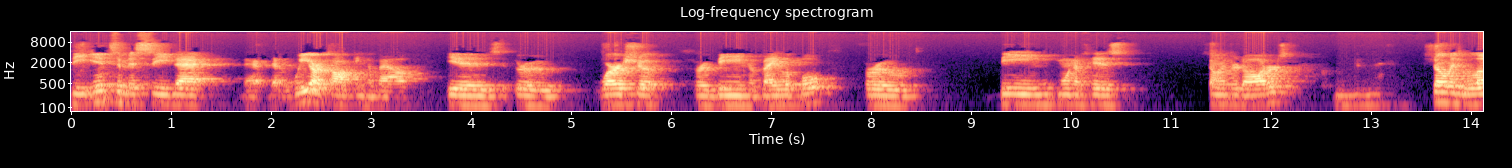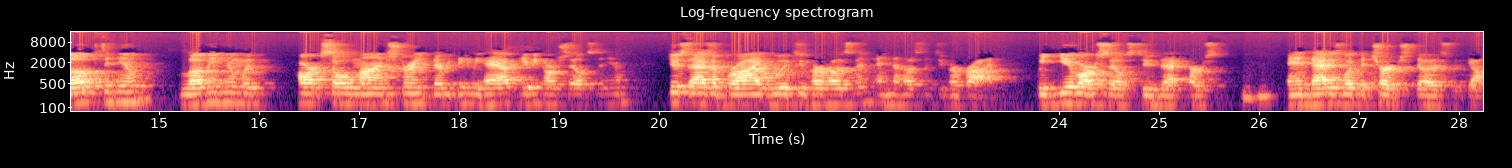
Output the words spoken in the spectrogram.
the intimacy that, that, that we are talking about is through worship, through being available, through being one of his sons or daughters, showing love to him, loving him with heart, soul, mind, strength, everything we have, giving ourselves to him, just as a bride would to her husband and the husband to her bride. We give ourselves to that person. Mm-hmm. And that is what the church does with God.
